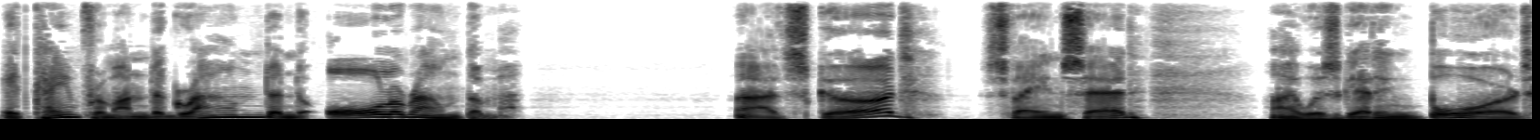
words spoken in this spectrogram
It came from underground and all around them. That's good, Svein said. I was getting bored.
